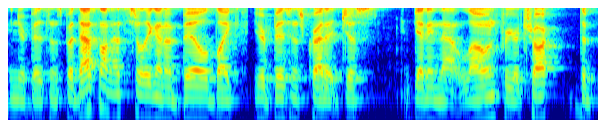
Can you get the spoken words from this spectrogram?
in your business. But that's not necessarily going to build like your business credit just getting that loan for your truck. The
